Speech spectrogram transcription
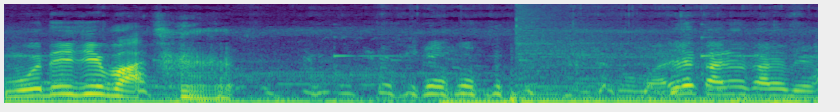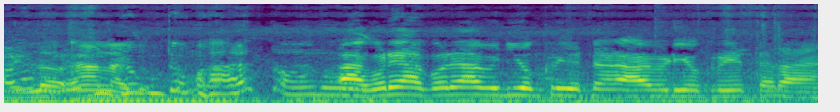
મોદીજી વાત. આગળ આગળ આ વીડિયો ક્રિએટર આ વીડિયો ક્રિએટર આ.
